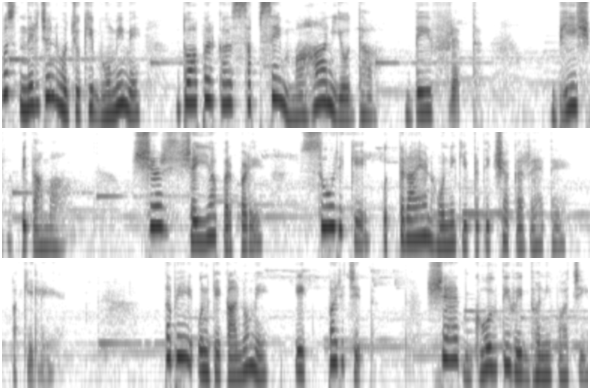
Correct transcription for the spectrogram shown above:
उस निर्जन हो चुकी भूमि में द्वापर का सबसे महान योद्धा देवव्रत, भीष्म पितामह। शिर शैया पर पड़े सूर्य के उत्तरायण होने की प्रतीक्षा कर रहे थे अकेले। तभी उनके कानों में एक परिचित, शहद घोलती हुई ध्वनि पहुँची।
